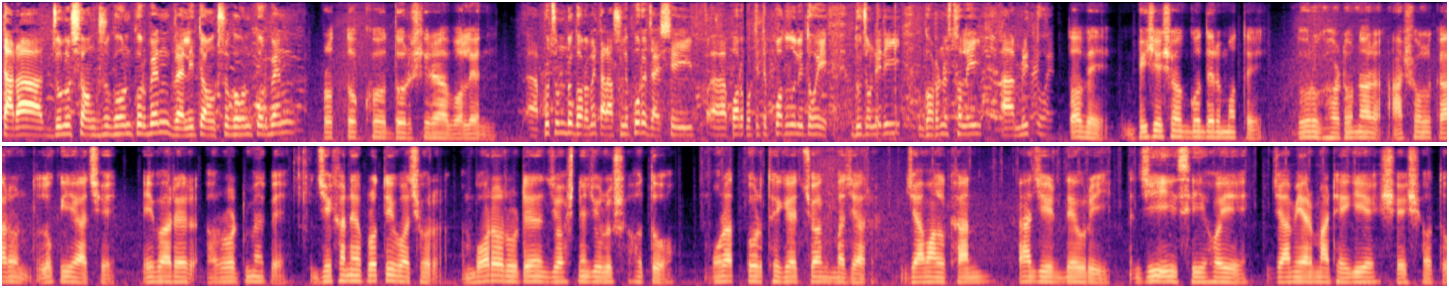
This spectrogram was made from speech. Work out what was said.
তারা জুলুসে অংশগ্রহণ করবেন র্যালিতে অংশগ্রহণ করবেন। প্রত্যক্ষদর্শীরা বলেন প্রচণ্ড গরমে তারা আসলে পড়ে যায় সেই পরবর্তীতে পদদলিত হয়ে দুজনেরই ঘটনাস্থলেই মৃত্যু হয়। তবে বিশেষজ্ঞদের মতে, দুর্ঘটনার আসল কারণ লুকিয়ে আছে এবারের রোডম্যাপে, যেখানে প্রতি বছর বড় রুটে জশ্নে জুলুস হতো। মুরাদপুর থেকে চকবাজার, জামাল খান, কাজীর দেউরি, জিইসি হয়ে জামিয়ার মাঠে গিয়ে শেষ হতো।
